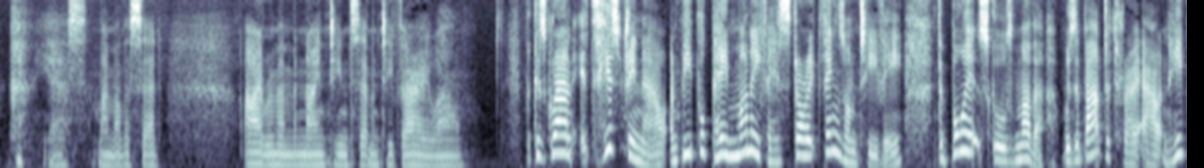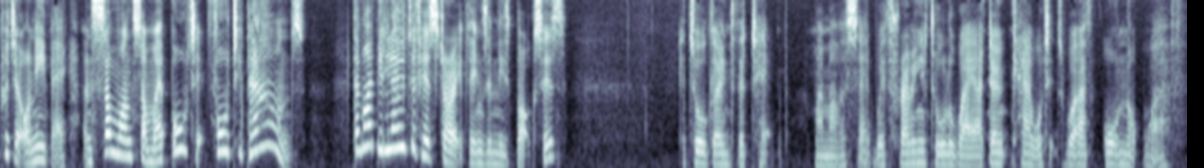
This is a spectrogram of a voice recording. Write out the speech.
yes, my mother said. I remember 1970 very well. Because, Gran, it's history now, and people pay money for historic things on TV. The boy at school's mother was about to throw it out, and he put it on eBay, and someone somewhere bought it. Forty pounds. There might be loads of historic things in these boxes. It's all going to the tip, my mother said. We're throwing it all away. I don't care what it's worth or not worth.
